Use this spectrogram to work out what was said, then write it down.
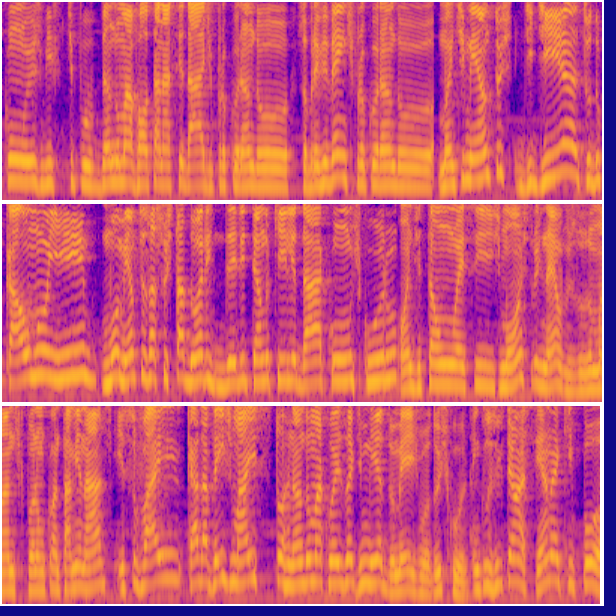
com o Smith, tipo, dando uma volta na cidade procurando sobreviventes, procurando mantimentos. De dia, tudo calmo e momentos assustadores dele tendo que lidar com o escuro, onde estão esses monstros, né? Os humanos que foram contaminados. Isso vai cada vez mais se tornando uma coisa de medo mesmo do escuro. Inclusive tem uma cena que, pô,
